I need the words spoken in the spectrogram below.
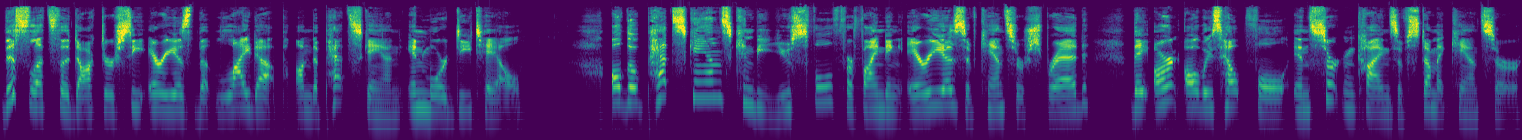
This lets the doctor see areas that light up on the PET scan in more detail. Although PET scans can be useful for finding areas of cancer spread, they aren't always helpful in certain kinds of stomach cancer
